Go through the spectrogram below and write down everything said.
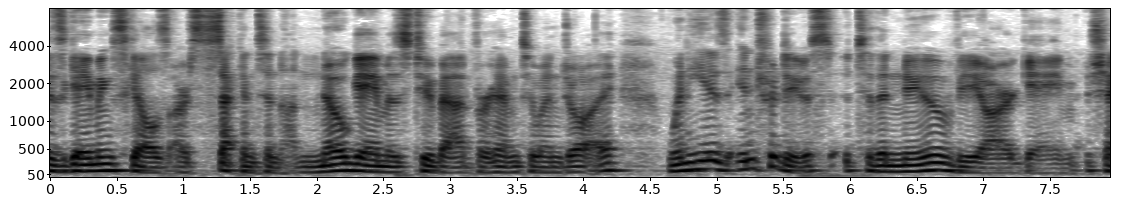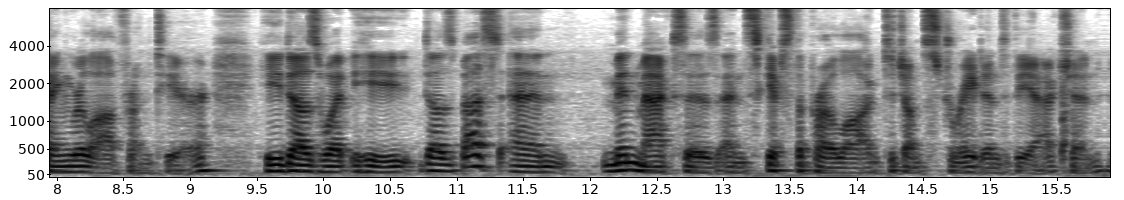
His gaming skills are second to none. No game is too bad for him to enjoy. When he is introduced to the new VR game, Shangri La Frontier, he does what he does best and min maxes and skips the prologue to jump straight into the action.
